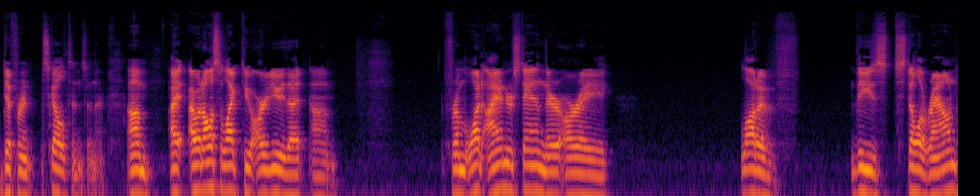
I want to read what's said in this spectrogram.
different skeletons in there. Um, I, I would also like to argue that um, from what I understand, there are a lot of these still around,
